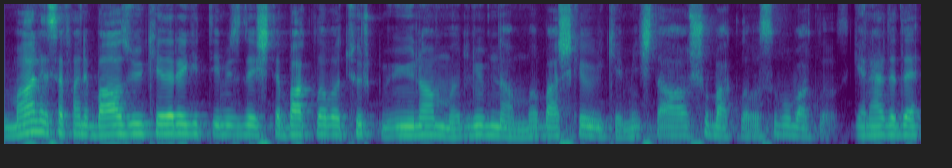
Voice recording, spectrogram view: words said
maalesef hani bazı ülkelere gittiğimizde işte baklava Türk mü, Yunan mı, Lübnan mı, başka ülke mi? İşte Aa, şu baklavası, bu baklavası. Genelde de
